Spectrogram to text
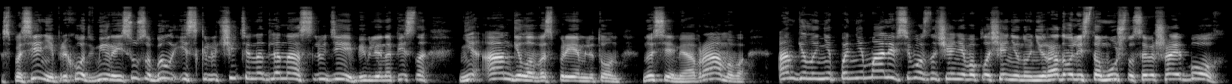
Спасение и приход в мир Иисуса был исключительно для нас, людей. В Библии написано, не ангела восприемлет он, но семя Авраамова. Ангелы не понимали всего значения воплощения, но не радовались тому, что совершает Бог.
